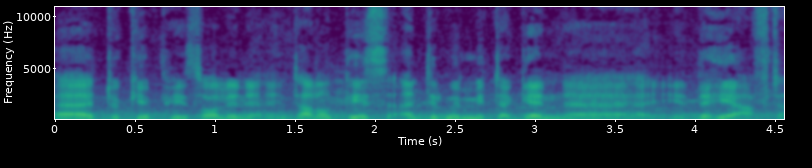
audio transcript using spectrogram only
uh, to keep his soul in eternal peace until we meet again uh, the hereafter.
